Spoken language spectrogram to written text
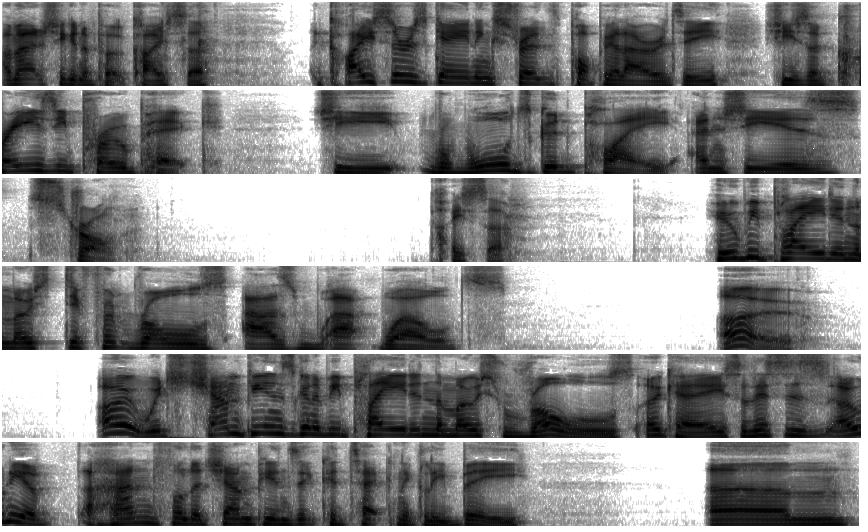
I'm actually going to put Kai'Sa. Kai'Sa is gaining strength popularity. She's a crazy pro pick. She rewards good play, and she is strong. Kai'Sa. Who we played in the most different roles as at Worlds? Oh. Oh, which champion's going to be played in the most roles? Okay, so this is only a, a handful of champions it could technically be. Um,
